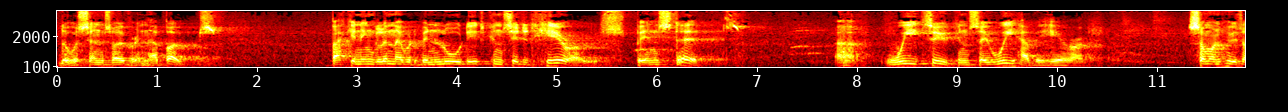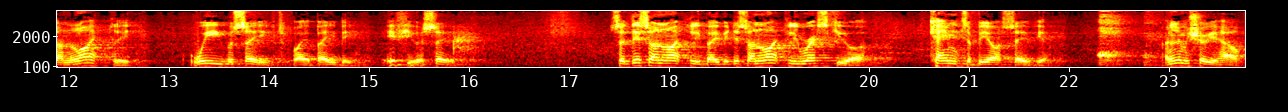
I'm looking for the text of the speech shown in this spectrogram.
that were sent over in their boats. Back in England, they would have been lauded, considered heroes, but instead, uh, we too can say we have a hero, someone who's unlikely. We were saved by a baby, if you were saved. So, this unlikely baby, this unlikely rescuer, came to be our Saviour. And let me show you how.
